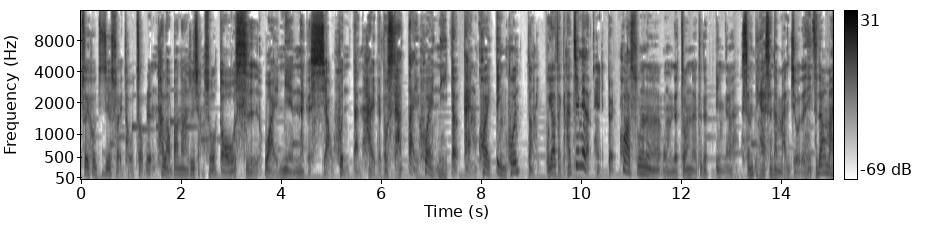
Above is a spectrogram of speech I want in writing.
最后直接甩头走人。他老爸当然是想说，都是外面那个小混蛋害的，都是他带坏你的，赶快订婚，让你不要再跟他见面了。嘿，对，话说呢，我们。的钟呢，这个病呢，生病还生的蛮久的，你知道吗？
